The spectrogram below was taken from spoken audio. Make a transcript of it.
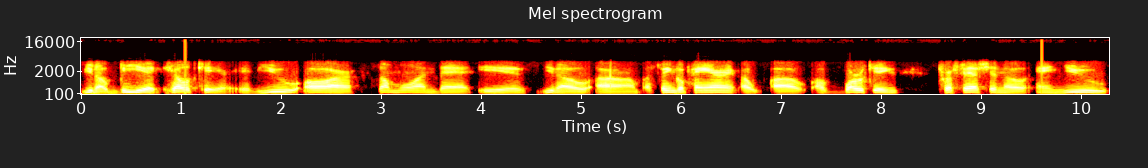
You know, be it healthcare. If you are someone that is, you know, um, a single parent, a, a, a working professional and you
